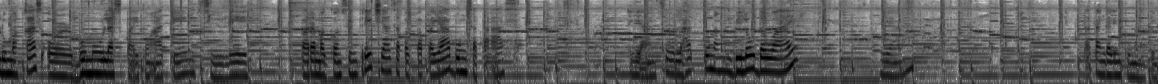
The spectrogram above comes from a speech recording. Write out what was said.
lumakas or bumulas pa itong ating sili para mag-concentrate siya sa pagpapayabong sa taas. Ayan. So, lahat po ng below the Y. Ayan. Tatanggalin po natin.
